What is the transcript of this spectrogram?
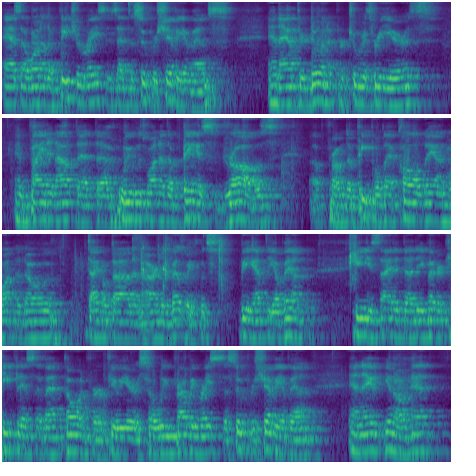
as uh, one of the feature races at the Super Chevy events. And after doing it for two or three years and finding out that uh, we was one of the biggest draws uh, from the people that called in wanting to know if Dyno Don and Arnie Beswick would be at the event, he decided that he better keep this event going for a few years. So we probably raced the Super Chevy event, and they, you know, had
